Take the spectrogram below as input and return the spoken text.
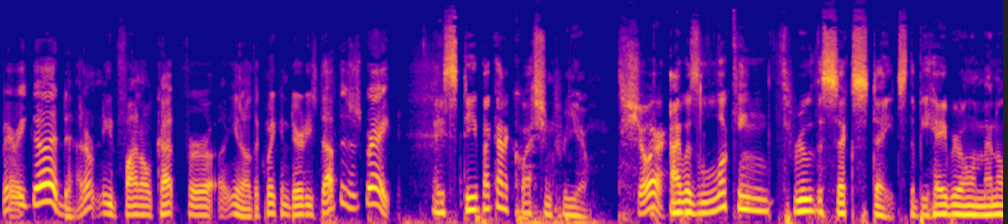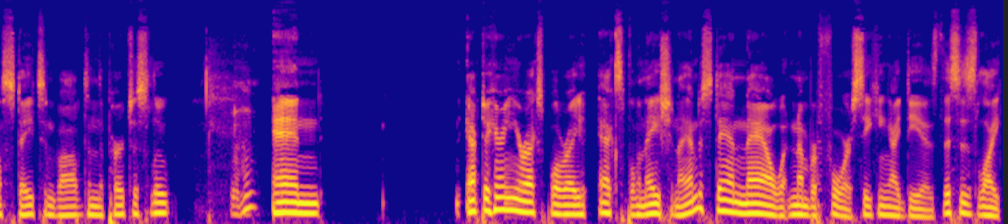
very good. I don't need Final Cut for uh, you know the quick and dirty stuff. This is great. Hey, Steve, I got a question for you. Sure. I was looking through the six states, the behavioral and mental states involved in the purchase loop. Mhm. And after hearing your explora- explanation, I understand now what number four, seeking ideas. This is like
